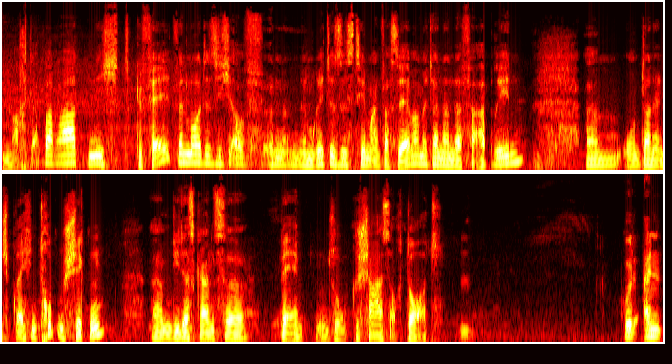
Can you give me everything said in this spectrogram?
Machtapparat nicht gefällt, wenn Leute sich auf in einem Rätesystem einfach selber miteinander verabreden ähm, und dann entsprechend Truppen schicken, ähm, die das Ganze beenden. Und so geschah es auch dort. Gut, ein,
